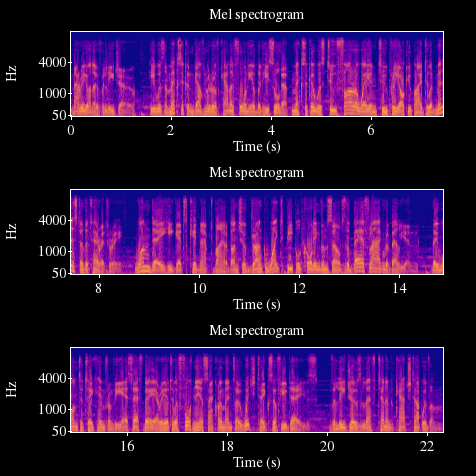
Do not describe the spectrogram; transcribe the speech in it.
Mariano Vallejo. He was the Mexican governor of California but he saw that Mexico was too far away and too preoccupied to administer the territory. One day he gets kidnapped by a bunch of drunk white people calling themselves the Bear Flag Rebellion. They want to take him from the SF Bay Area to a fort near Sacramento which takes a few days. Vallejo's lieutenant catched up with them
